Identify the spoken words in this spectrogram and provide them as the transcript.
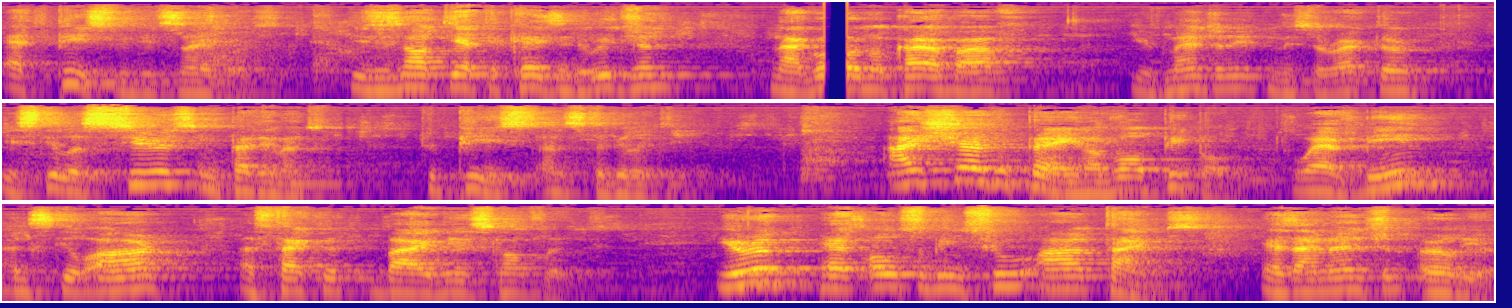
at peace with its neighbors. This is not yet the case in the region. Nagorno-Karabakh, you've mentioned it, Mr. Rector, is still a serious impediment to peace and stability. I share the pain of all people who have been and still are affected by this conflict. Europe has also been through hard times, as I mentioned earlier,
